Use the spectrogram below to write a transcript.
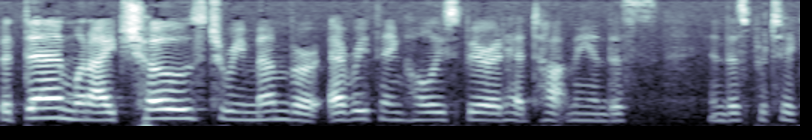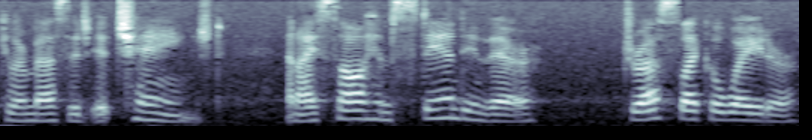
But then when I chose to remember everything Holy Spirit had taught me in this in this particular message, it changed. And I saw him standing there, dressed like a waiter,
